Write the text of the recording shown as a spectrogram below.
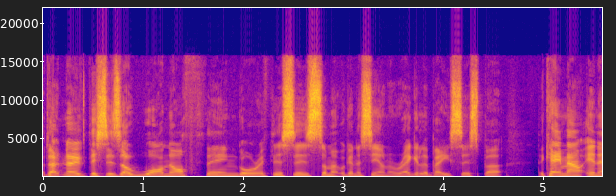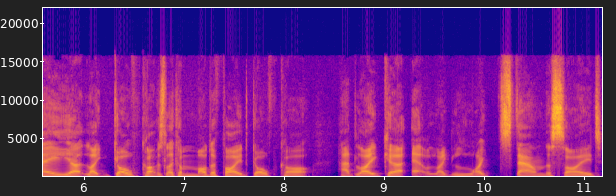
I don't know if this is a one off thing or if this is something we're going to see on a regular basis, but they came out in a uh, like golf cart. It was like a modified golf cart had like uh, like lights down the side,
